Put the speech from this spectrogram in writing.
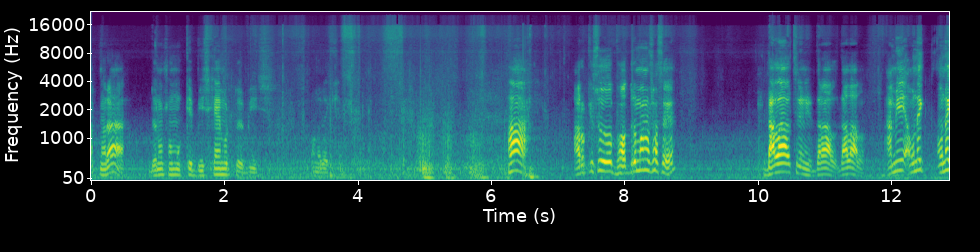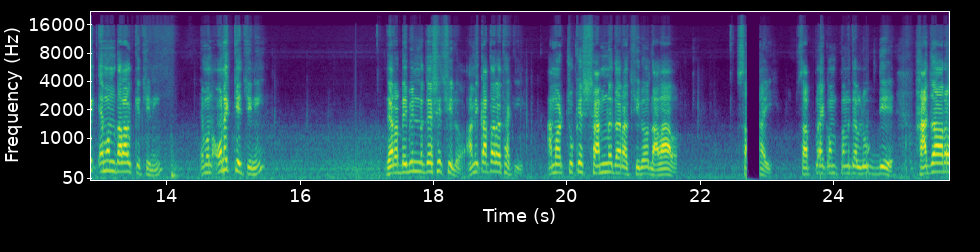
আপনারা জনসম্মুখে বিষ খায় মরতে বিষ। মনে রেখে হ্যাঁ আরও কিছু ভদ্র মানুষ আছে। দালাল শ্রেণির, দালাল দালাল। আমি অনেক অনেক এমন দালালকে চিনি, এমন অনেককে চিনি যারা বিভিন্ন দেশে ছিল, আমি কাতারে থাকি। আমার চোখের সামনে যারা ছিল, দালাল, সাপ্লাই সাপ্লাই কোম্পানিতে লোক দিয়ে হাজারো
